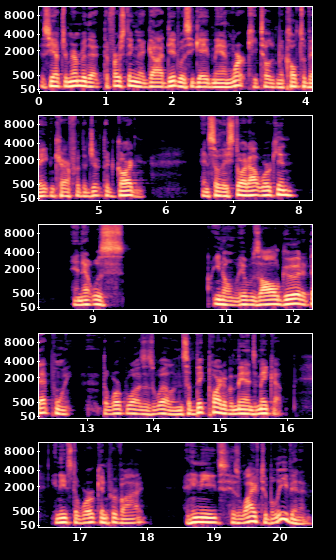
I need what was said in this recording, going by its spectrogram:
Is you have to remember that the first thing that God did was he gave man work. He told him to cultivate and care for the, the garden. And so they start out working, and that was, you know, it was all good at that point. The work was as well. And it's a big part of a man's makeup. He needs to work and provide and he needs his wife to believe in him,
